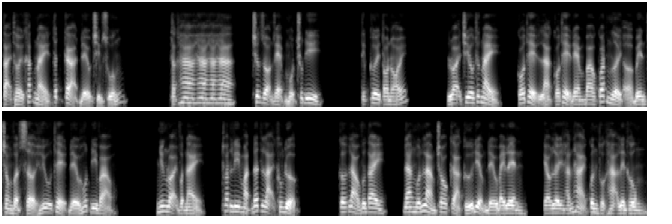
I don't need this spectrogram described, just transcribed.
tại thời khắc này tất cả đều chìm xuống. Thật ha ha ha ha, trước dọn dẹp một chút đi. Tiệc cười to nói. Loại chiêu thức này, có thể là có thể đem bao quát người ở bên trong vật sở hữu thể đều hút đi vào. Nhưng loại vật này, thoát ly mặt đất lại không được. Cỡ lào vươn tay, đang muốn làm cho cả cứ điểm đều bay lên, kéo lấy hắn hải quân thuộc hạ lên không,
